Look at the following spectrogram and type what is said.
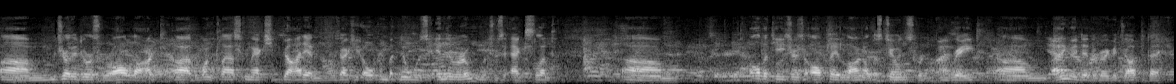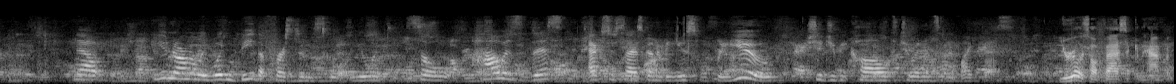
Um, majority of the doors were all locked. Uh, the one classroom we actually got in was actually open, but no one was in the room, which was excellent. Um, all the teachers all played along. All the students were great. Um, I think they did a very good job today. Now, you normally wouldn't be the first in the school. You would. So, how is this exercise going to be useful for you? Should you be called to an incident like this? You realize how fast it can happen,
